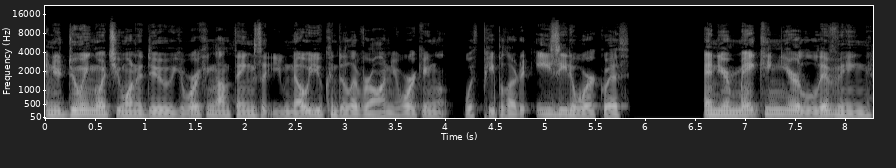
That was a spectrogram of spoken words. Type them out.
and you're doing what you want to do. You're working on things that you know you can deliver on. You're working with people that are easy to work with, and you're making your living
